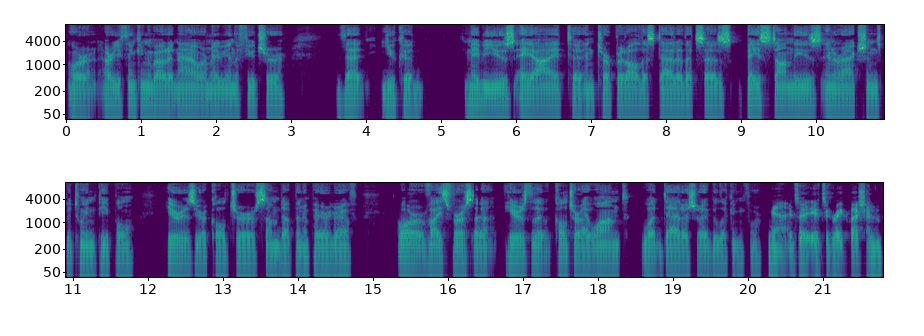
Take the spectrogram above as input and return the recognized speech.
or are you thinking about it now, or maybe in the future? That you could maybe use AI to interpret all this data that says, based on these interactions between people, here is your culture summed up in a paragraph, or vice versa. Here's the culture I want. What data should I be looking for? Yeah, it's a it's a great question.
